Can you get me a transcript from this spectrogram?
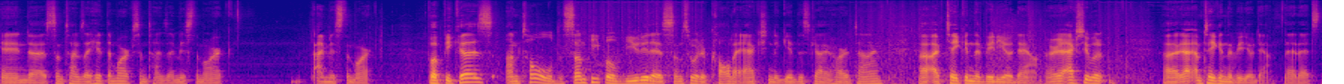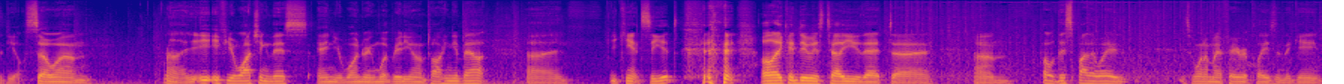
and uh, sometimes I hit the mark, sometimes I miss the mark. I miss the mark. But because I'm told some people viewed it as some sort of call to action to give this guy a hard time, uh, I've taken the video down. Or actually, uh, I'm taking the video down. That, that's the deal. So um, uh, if you're watching this and you're wondering what video I'm talking about, uh, you can't see it. All I can do is tell you that. Uh, um, oh, this, by the way, is one of my favorite plays in the game.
